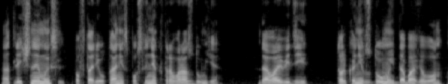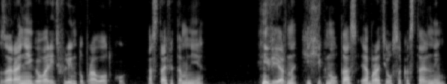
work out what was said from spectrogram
«Отличная мысль», — повторил Танис после некоторого раздумья. «Давай веди», «Только не вздумай», — добавил он, — «заранее говорить Флинту про лодку. Оставь это мне». «И верно», — хихикнул Тасс и обратился к остальным.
